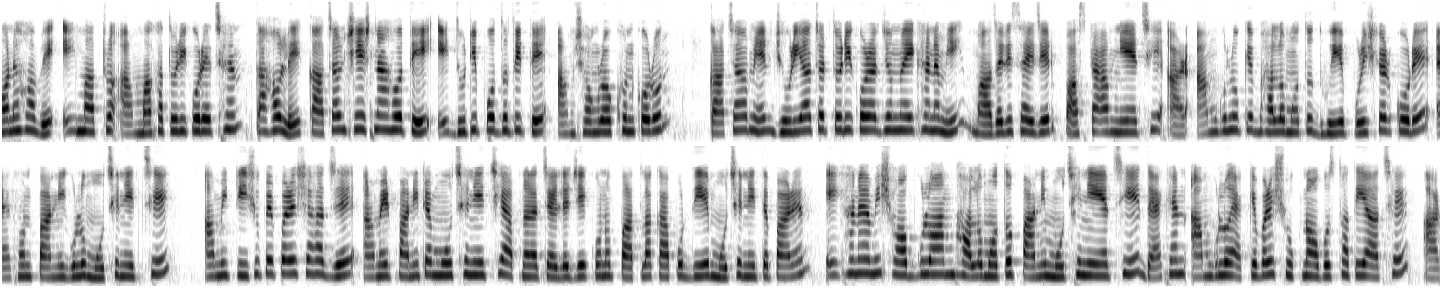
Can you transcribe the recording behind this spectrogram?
মনে হবে এই মাত্র আম মাখা তৈরি করেছেন। তাহলে কাঁচা আম শেষ না হতে এই দুটি পদ্ধতিতে আম সংরক্ষণ করুন। কাঁচা আমের ঝুড়ি আচার তৈরি করার জন্য এখানে আমি মাঝারি সাইজের পাঁচটা আম নিয়েছি। আর আমগুলোকে ভালো মতো ধুয়ে পরিষ্কার করে এখন পানিগুলো মুছে নিচ্ছি। আমি টিস্যু পেপারের সাহায্যে আমের পানিটা মুছে নিচ্ছি। আপনারা চাইলে যে কোনো পাতলা কাপড় দিয়ে মুছে নিতে পারেন। এইখানে আমি সবগুলো আম ভালো মতো পানি মুছে নিয়েছি। দেখেন, আমগুলো একেবারে শুকনো অবস্থাতেই আছে। আর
